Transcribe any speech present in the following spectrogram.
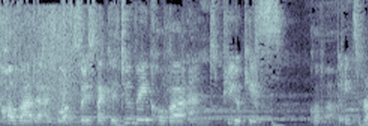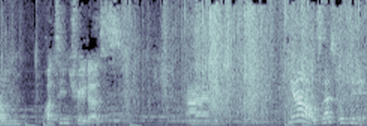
cover that I got. So it's like a duvet cover and pillowcase cover. It's from Cotton Traders. And yeah, let's open it.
